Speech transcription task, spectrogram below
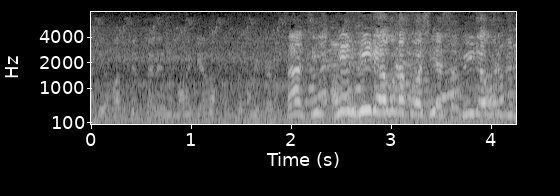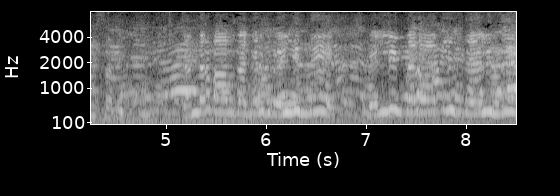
అది ఎవరు చెప్పారేమో మనకేదన్నా వస్తే మనకి ఇక్కడ సార్ చి- నేను వీడియో కూడా పోస్ట్ చేస్తాను వీడియో కూడా చూపిస్తాను. చంద్రబాబు దగ్గరికి వెళ్ళింది వెళ్ళిన తర్వాత తేలింది.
